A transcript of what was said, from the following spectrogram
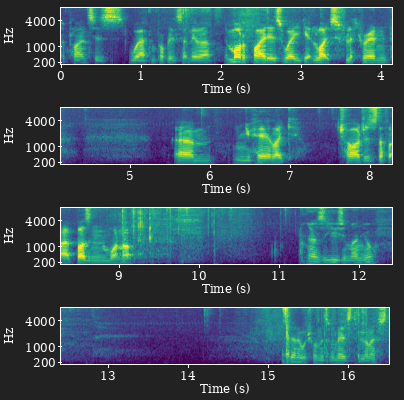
appliances working properly, something like that. modified is where you get lights flickering, um, and you hear like chargers, stuff like that, buzzing and whatnot. There's the user manual. Don't know which one this one is to be honest.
